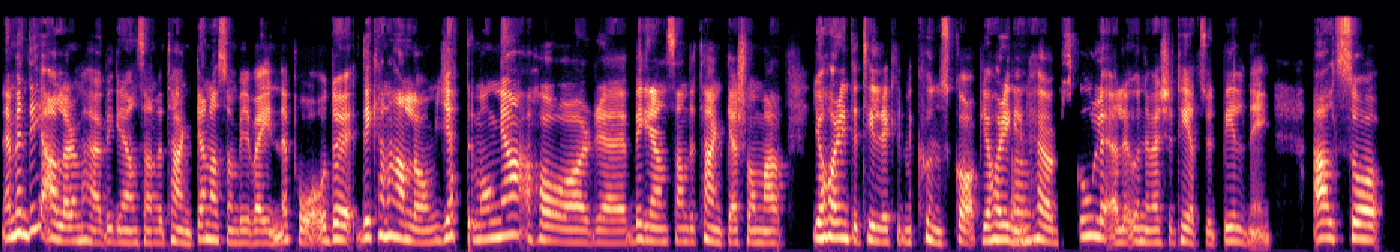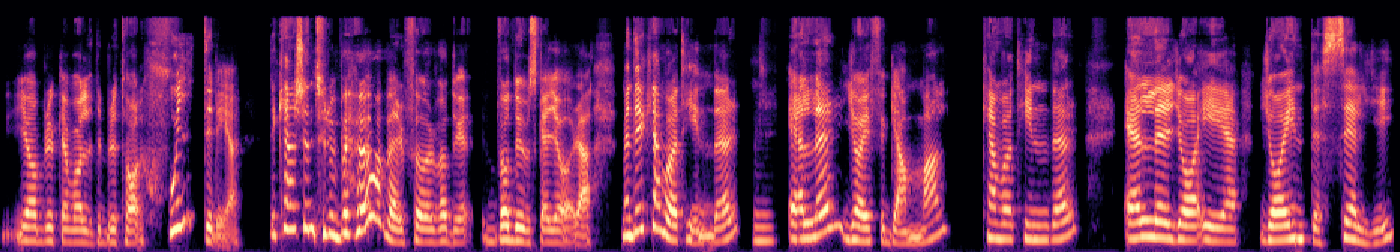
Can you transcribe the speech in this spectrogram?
Nej, men det är alla de här begränsande tankarna som vi var inne på. Och det, det, kan handla om, jättemånga har eh, begränsande tankar som att jag har inte tillräckligt med kunskap, jag har ingen mm. högskole eller universitetsutbildning. Alltså, jag brukar vara lite brutal, skit i det. Det kanske inte du behöver för vad du, vad du ska göra. Men det kan vara ett hinder. Mm. Eller jag är för gammal, kan vara ett hinder. Eller jag är, jag är inte säljig.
